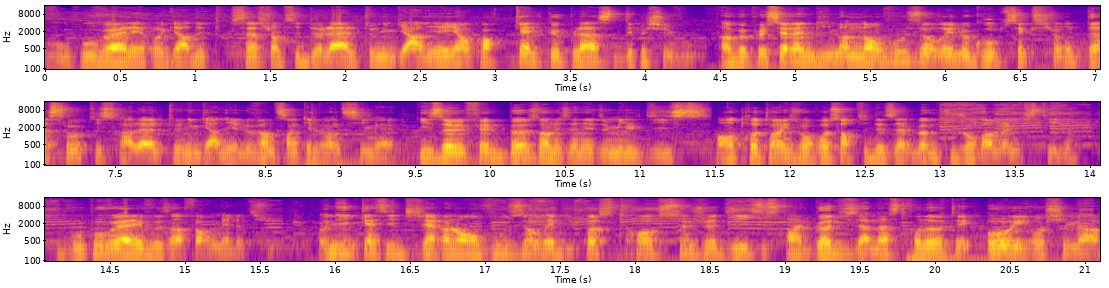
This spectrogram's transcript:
vous pouvez aller regarder tout ça sur le site de la Altony Garnier, il y a encore quelques places, dépêchez-vous. Un peu plus RB maintenant, vous aurez le groupe Section d'Assaut qui sera à la Altony Garnier le 25 et le 26 mai. Ils avaient fait le buzz dans les années 2010, entre temps ils ont ressorti des albums toujours dans le même style, vous pouvez aller vous informer là-dessus. Au Ninkasi Gerland, vous aurez du post-rock ce jeudi, ce sera God is an Astronaut et Oh Hiroshima.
